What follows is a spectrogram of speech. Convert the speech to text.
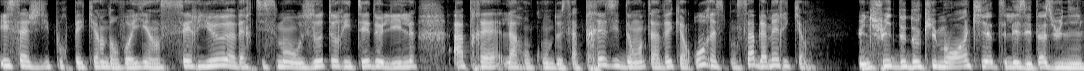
Il s'agit pour Pékin d'envoyer un sérieux avertissement aux autorités de l'île après la rencontre de sa présidente avec un haut responsable américain. Une fuite de documents inquiète les États-Unis.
